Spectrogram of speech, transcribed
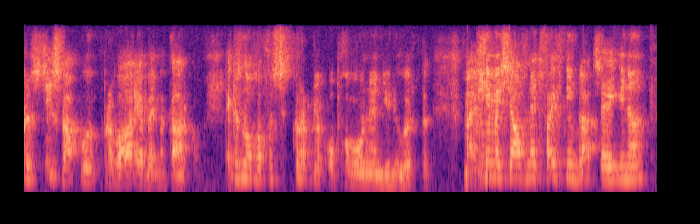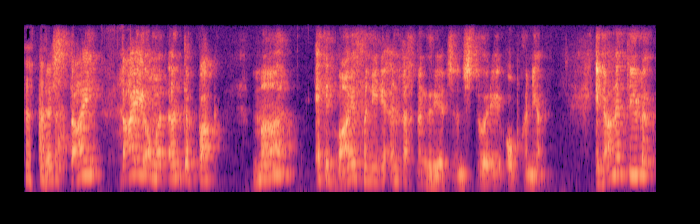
presies waar Provaria bymekaar kom. Ek is nogal verskriklik opgewonde in hierdie hoofstuk. Maar ek gee myself net 15 bladsye hierna. Dis daai daai om dit in te pak. Maar ek het baie van hierdie inligting reeds in storie opgeneem. En dan natuurlik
